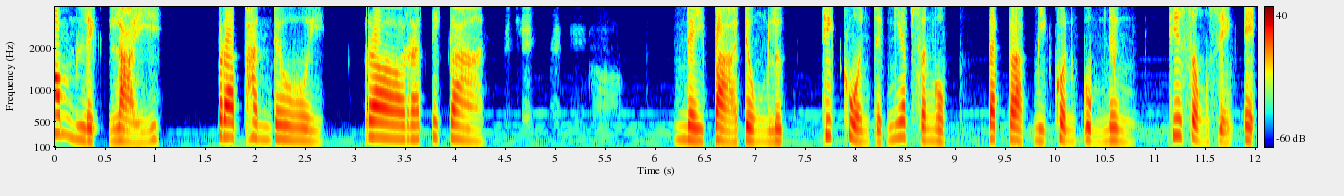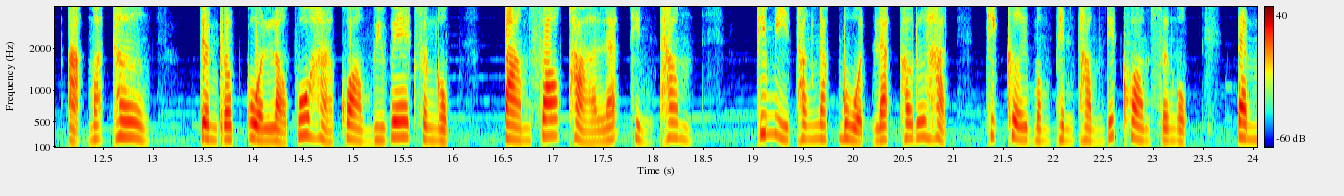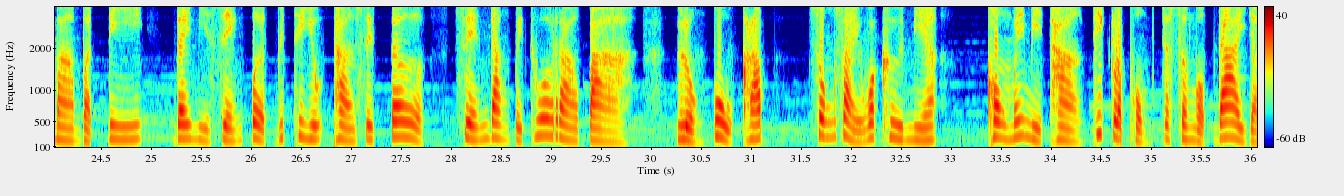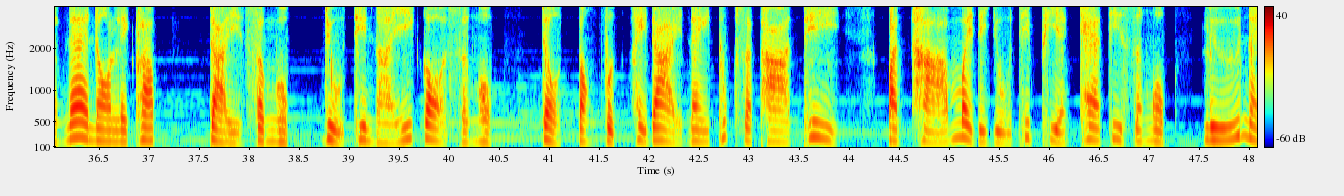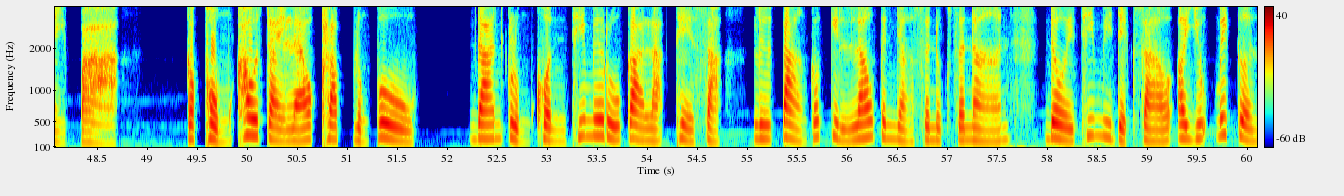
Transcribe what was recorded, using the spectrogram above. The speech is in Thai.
อาถรรพ์ถ้ำเหล็กไหล ประพันธ์โดย รอรัติการ ในป่าดงลึกที่ควรจะเงียบสงบ แต่กลับมีคนกลุ่มหนึ่งที่ส่งเสียงเอะอะมะเทิง จนรบกวนเหล่าผู้หาความวิเวกสงบ ตามซอกผาและถิ่นถ้ำที่มีทั้งนักบวชและคฤหัสถ์ที่เคยบำเพ็ญธรรมด้วยความสงบ แต่มาบัดนี้ได้มีเสียงเปิดวิทยุทานซิสเตอร์ เสียงดังไปทั่วราวป่า หลวงปู่ครับ สงสัยว่าคืนเนี้ย คงไม่มีทางที่กระผมจะสงบได้อย่างแน่นอนเลยครับ ใจสงบอยู่ที่ไหนก็สงบ เจ้าต้องฝึกให้ได้ในทุกสถานที่ ปัญหาไม่ได้อยู่ที่เพียงแค่ที่สงบ หรือในป่ากับผมเข้าใจแล้วครับหลวงปู่ด้านกลุ่มคนที่ไม่รู้กาละเทศะ หรือต่างก็กินเหล้ากันอย่างสนุกสนาน โดยที่มีเด็กสาวอายุไม่เกิน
